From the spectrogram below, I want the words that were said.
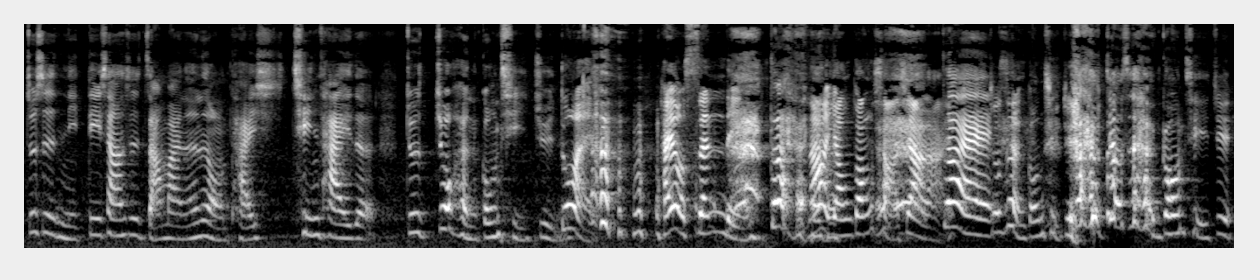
就是你地上是长满了那种苔青苔的。就就很宫崎骏，对，还有森林，对，然后阳光洒下来，对，就是很宫崎骏，对，就是很宫崎骏。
